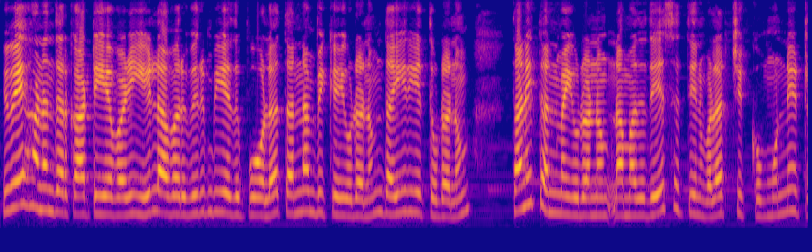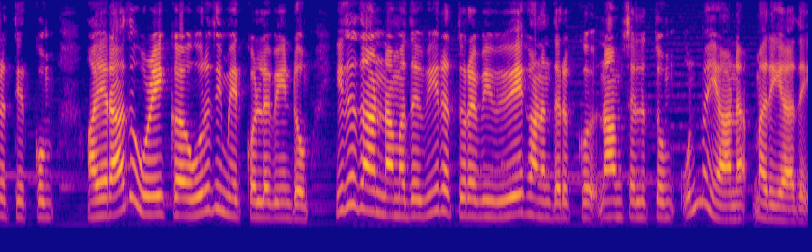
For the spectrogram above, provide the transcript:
விவேகானந்தர் காட்டிய வழியில் அவர் விரும்பியது போல தன்னம்பிக்கையுடனும் தைரியத்துடனும் தனித்தன்மையுடனும் நமது தேசத்தின் வளர்ச்சிக்கும் முன்னேற்றத்திற்கும் அயராது உழைக்க உறுதி மேற்கொள்ள வேண்டும். இதுதான் நமது வீரத்துறவி விவேகானந்தருக்கு நாம் செலுத்தும் உண்மையான மரியாதை.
